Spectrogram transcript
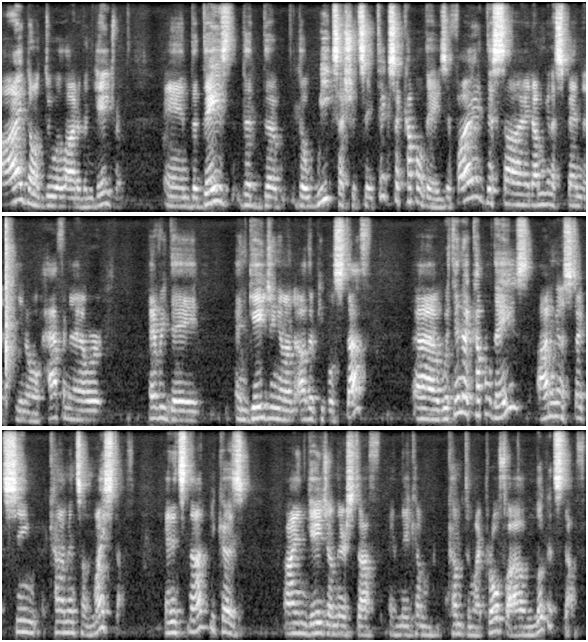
I don't do a lot of engagement. And the days the the, the weeks I should say takes a couple days. If I decide I'm gonna spend you know half an hour every day engaging on other people's stuff uh, within a couple days I'm gonna start seeing comments on my stuff. And it's not because I engage on their stuff and they come come to my profile and look at stuff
